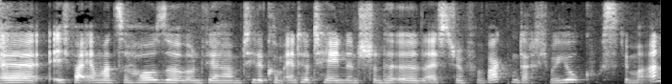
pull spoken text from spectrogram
äh, ich war irgendwann zu Hause und wir haben Telekom Entertain, dann stand der äh, Livestream von Wacken, dachte ich mir, jo, guckst du dir mal an.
